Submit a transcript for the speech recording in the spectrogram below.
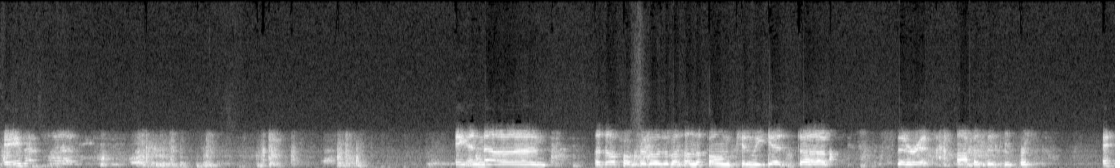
Okay. Okay, and, uh, Adolfo, for those of us on the phone, can we get, uh, that are at offices and first, okay?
